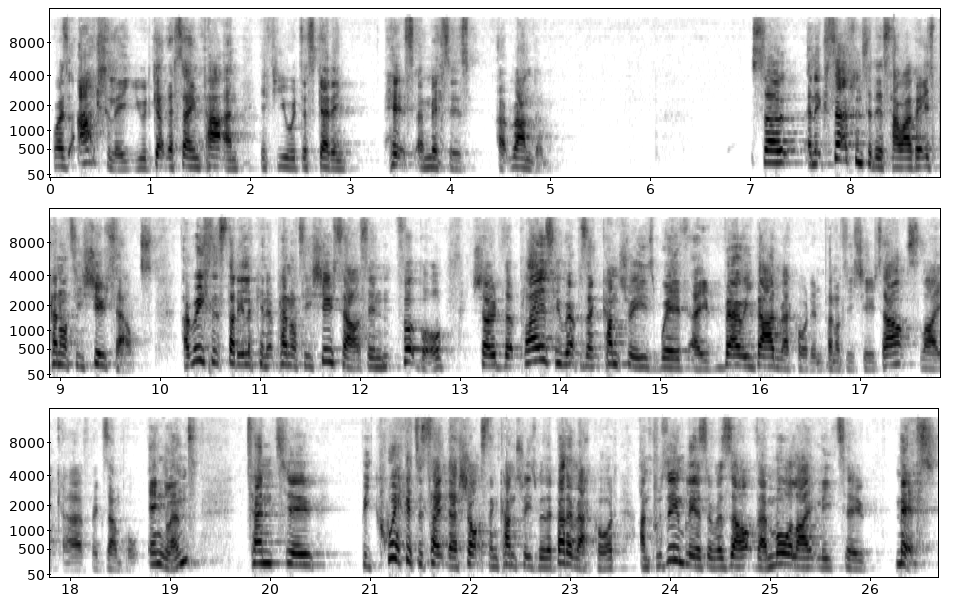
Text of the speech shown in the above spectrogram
Whereas actually, you would get the same pattern if you were just getting hits and misses at random. So, an exception to this, however, is penalty shootouts. A recent study looking at penalty shootouts in football showed that players who represent countries with a very bad record in penalty shootouts, like, uh, for example, England, tend to be quicker to take their shots than countries with a better record, and presumably as a result, they're more likely to miss.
